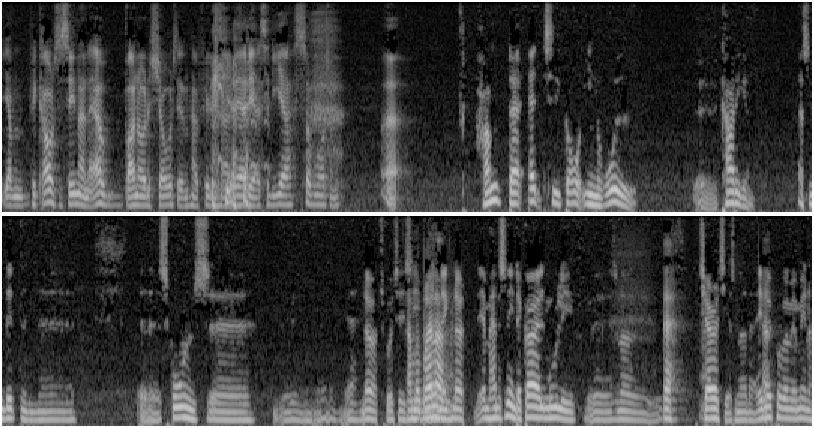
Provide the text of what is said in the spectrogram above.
Jamen, begravelsescenerne er jo bare noget af det sjoveste i den her film. Her. Ja. Det er det, altså, de er så morsomme. Ja. Ham, der altid går i en rød øh, cardigan. Altså lidt den øh, øh, skolens øh, øh, ja, nørd, skulle jeg til at sige. med men brillerne. Han er, ikke nørd. Jamen, han er sådan en, der gør alt muligt øh, sådan noget Ja. charity og sådan noget der. Er I Ja. med på, hvem jeg mener?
